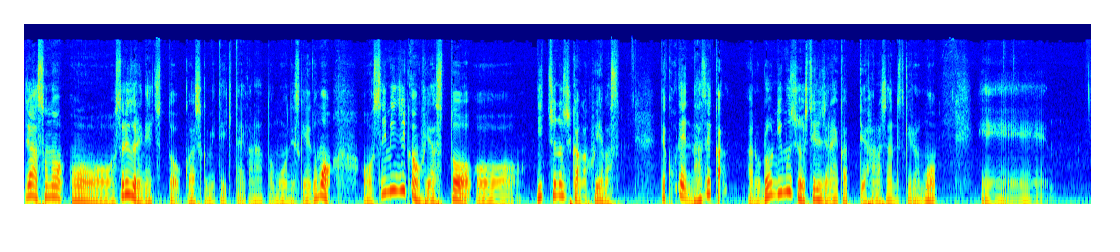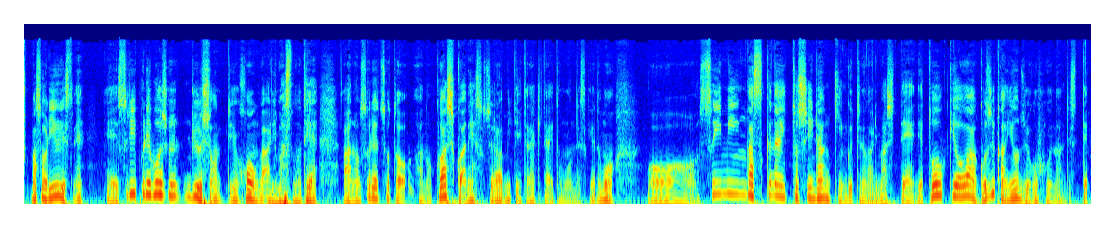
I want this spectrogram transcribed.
じゃあ、その、それぞれね、ちょっと詳しく見ていきたいかなと思うんですけれども、睡眠時間を増やすと、日中の時間が増えます。で、これなぜか、あの論理矛盾してるんじゃないかっていう話なんですけれども、えー、まあ、その理由ですね。えー、スリープレボリューションっていう本がありますので、あの、それちょっと、あの、詳しくはね、そちらを見ていただきたいと思うんですけれども、睡眠が少ない都市ランキングっていうのがありまして、で、東京は5時間45分なんですって。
